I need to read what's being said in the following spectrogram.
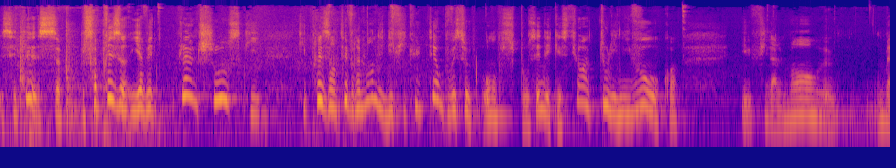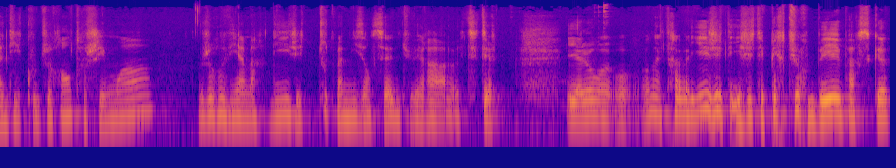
c'était, ça, il y avait plein de choses qui, présentaient vraiment des difficultés. On pouvait se, poser des questions à tous les niveaux. Quoi. Et finalement, euh, il m'a dit, écoute, je rentre chez moi, je reviens mardi, j'ai toute ma mise en scène, tu verras, etc. Et alors, on a travaillé, j'étais, perturbée parce que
